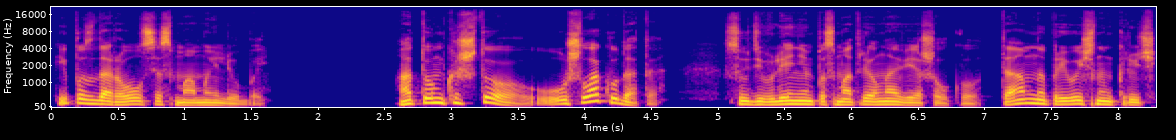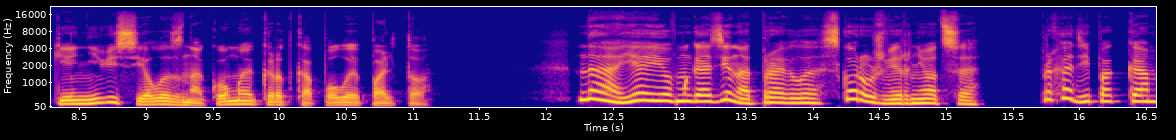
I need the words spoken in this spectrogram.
и поздоровался с мамой Любой. «А Томка что, ушла куда-то?» С удивлением посмотрел на вешалку. Там на привычном крючке не висело знакомое короткополое пальто. «Да, я ее в магазин отправила. Скоро уж вернется. Проходи пока».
